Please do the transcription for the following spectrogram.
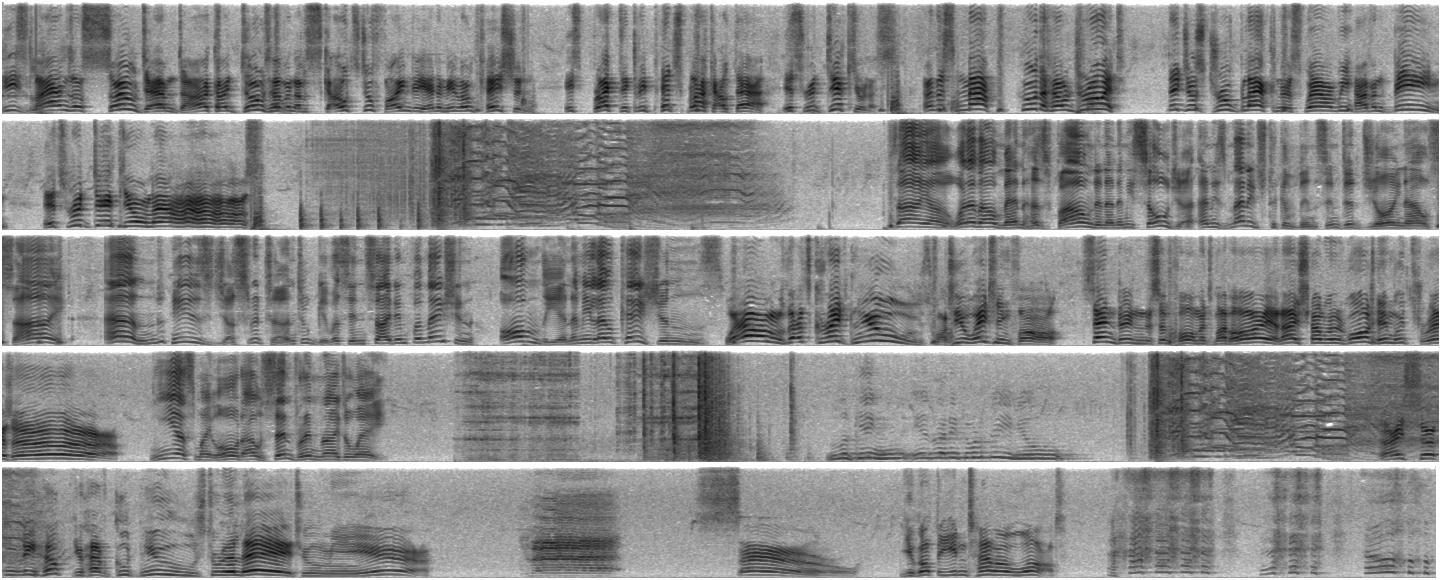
These lands are so damn dark, I don't have enough scouts to find the enemy location. It's practically pitch black out there. It's ridiculous. And this map, who the hell drew it? They just drew blackness where we haven't been. It's ridiculous. Sire, one of our men has found an enemy soldier and has managed to convince him to join our side. And he's just returned to give us inside information on the enemy locations. Well, that's great news. What are you waiting for? Send in this informant, my boy, and I shall reward him with treasure. Yes, my lord, I'll send for him right away. The king is ready to receive you. I certainly hope you have good news to relay to me. So, you got the intel or what? oh,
